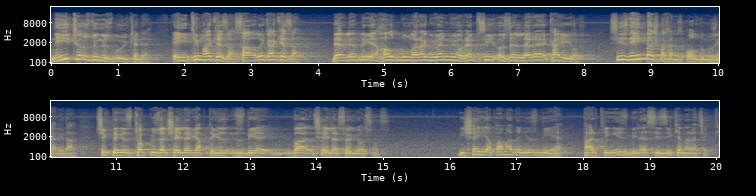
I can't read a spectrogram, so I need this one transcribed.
Neyi çözdünüz bu ülkede? Eğitim hakeza, sağlık hakeza. Devlet ve halk bunlara güvenmiyor. Hepsi özellere kayıyor. Siz neyin başbakanı oldunuz yani da? Çıktınız çok güzel şeyler yaptınız diye şeyler söylüyorsunuz. Bir şey yapamadınız diye partiniz bile sizi kenara çekti.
